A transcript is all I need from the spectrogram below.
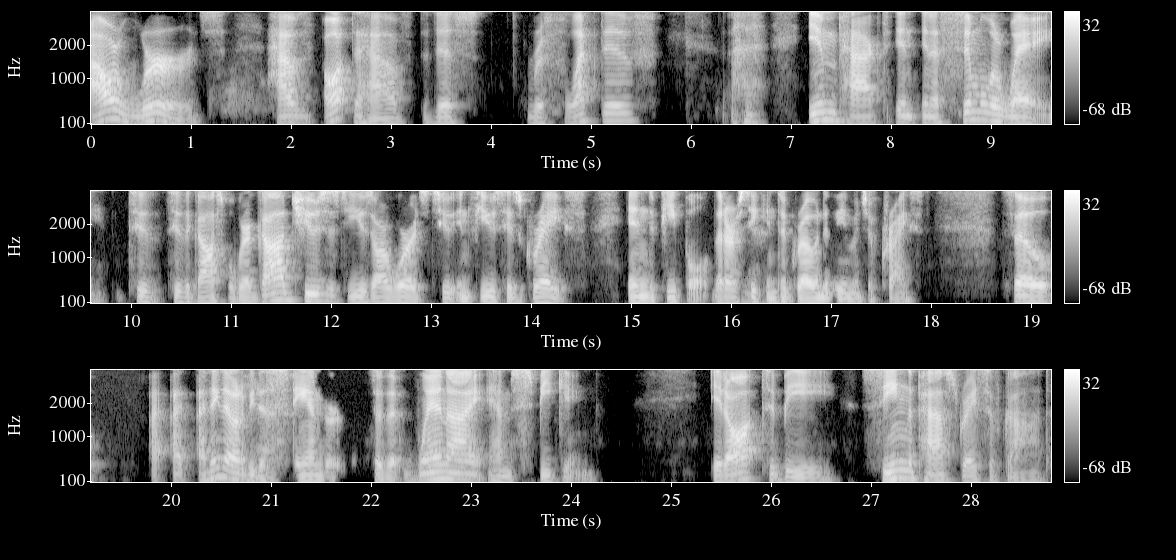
our words have ought to have this reflective impact in, in a similar way to, to the gospel, where God chooses to use our words to infuse his grace into people that are seeking to grow into the image of Christ. So I, I think that ought to be yes. the standard so that when I am speaking, it ought to be seeing the past grace of God,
